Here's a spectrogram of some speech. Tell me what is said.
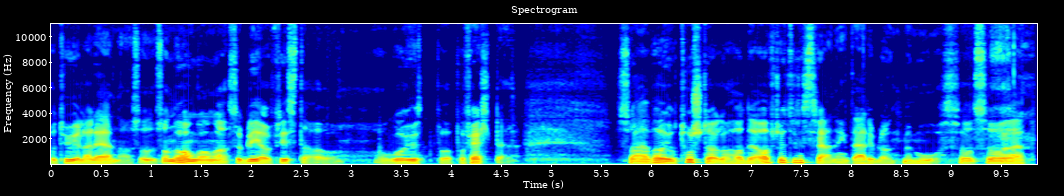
på Tuil Arena, så, så noen ganger så blir jeg jo frista å, å gå ut på, på feltet. Så jeg var jo torsdag og hadde avslutningstrening deriblant med Mo. Så, så eh,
